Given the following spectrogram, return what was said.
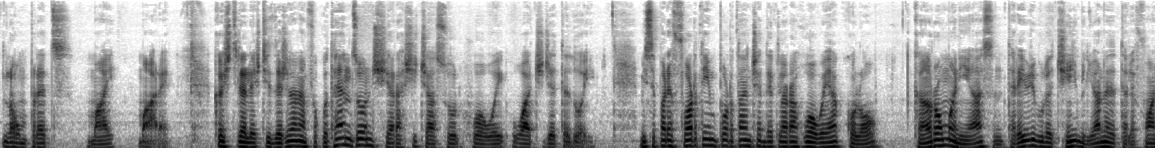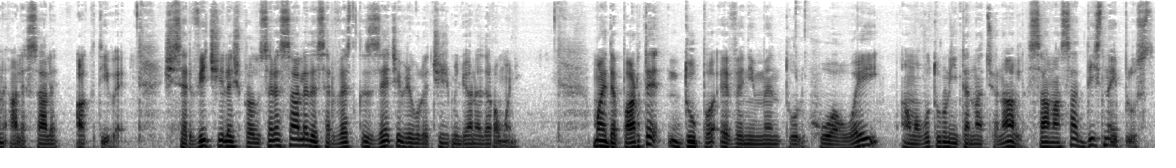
la un preț mai mare. Căștile le știți deja, le-am făcut hands-on și era și ceasul Huawei Watch GT2. Mi se pare foarte important ce a declarat Huawei acolo, că în România sunt 3,5 milioane de telefoane ale sale active și serviciile și produsele sale deservesc 10,5 milioane de români. Mai departe, după evenimentul Huawei, am avut unul internațional, s-a lansat Disney+. Plus.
